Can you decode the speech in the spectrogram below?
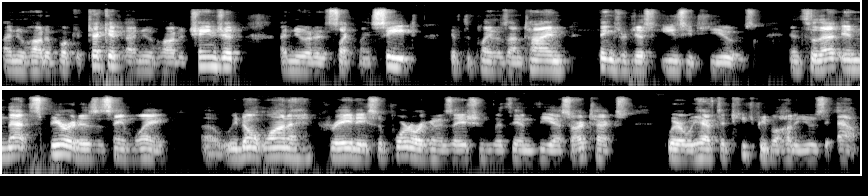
i knew how to book a ticket i knew how to change it I knew how to select my seat. If the plane was on time, things were just easy to use. And so that in that spirit is the same way. Uh, we don't want to create a support organization within VES Artex where we have to teach people how to use the app.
